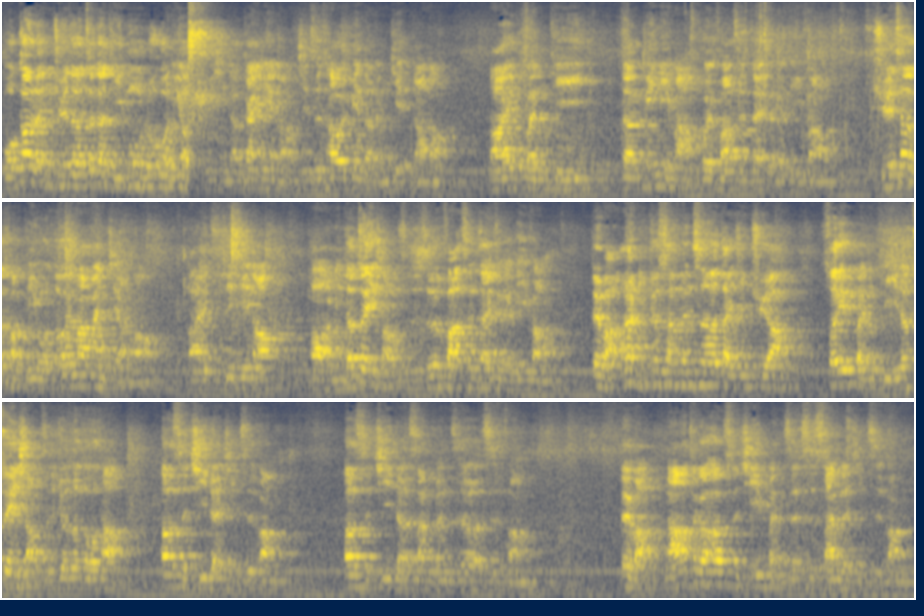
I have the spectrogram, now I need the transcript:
我个人觉得这个题目，如果你有图形的概念哦，其实它会变得很简单哦。来，本题的 minima 会发生在这个地方。学测考题我都会慢慢讲哦。来，仔细听哦。好，你的最小值是不是发生在这个地方？对吧？那你就三分之二带进去啊。所以本题的最小值就是多少？二十七的几次方？二十七的三分之二次方，对吧？然后这个二十七本身是三的几次方？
